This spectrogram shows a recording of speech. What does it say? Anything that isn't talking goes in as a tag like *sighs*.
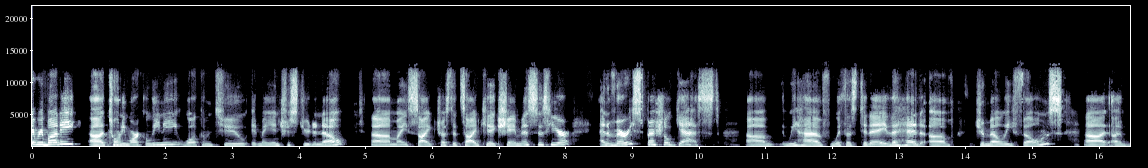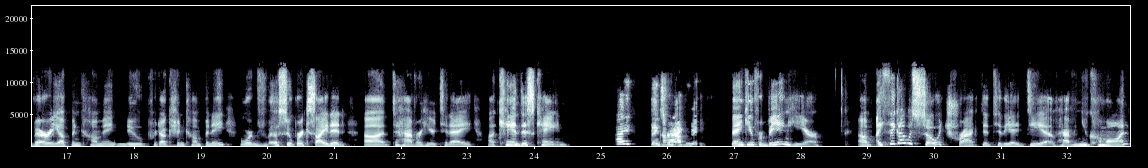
Hi, everybody. Uh, Tony Marcolini. Welcome to It May Interest You to Know. Uh, my side, trusted sidekick, Seamus, is here, and a very special guest. Um, we have with us today the head of Gemelli Films, uh, a very up and coming new production company. We're v- super excited uh, to have her here today, uh, Candice Kane. Hi, thanks for having me. Thank you for being here. Um, I think I was so attracted to the idea of having you come on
